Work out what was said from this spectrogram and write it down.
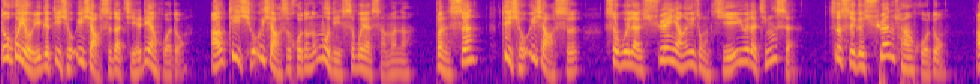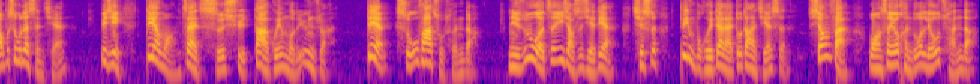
都会有一个地球一小时的节电活动。而地球一小时活动的目的是为了什么呢？本身，地球一小时是为了宣扬一种节约的精神，这是一个宣传活动，而不是为了省钱。毕竟，电网在持续大规模的运转，电是无法储存的。你如果这一小时节电，其实并不会带来多大的节省。相反，网上有很多流传的，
